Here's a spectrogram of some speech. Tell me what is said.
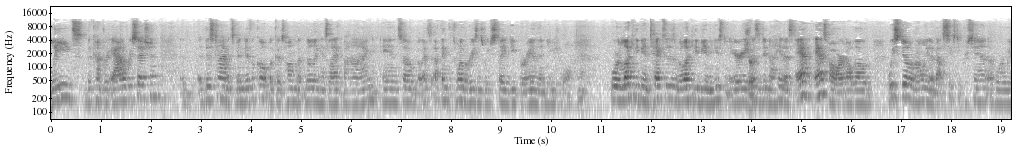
leads the country out of recession. This time it's been difficult because home building has lagged behind. And so that's, I think that's one of the reasons we've stayed deeper in than usual. Yeah. We're lucky to be in Texas. We're lucky to be in the Houston area Sure. because it did not hit us as, as hard, although we still are only at about 60% of where we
